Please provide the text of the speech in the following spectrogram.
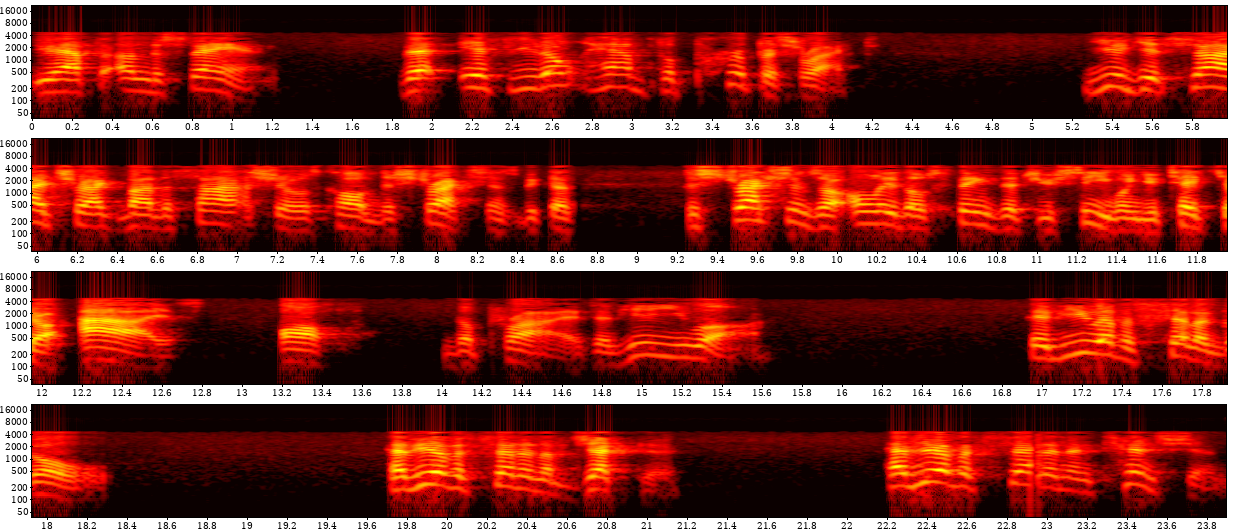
you have to understand that if you don't have the purpose right, you get sidetracked by the side shows called distractions because distractions are only those things that you see when you take your eyes off the prize. And here you are. Have you ever set a goal? Have you ever set an objective? Have you ever set an intention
